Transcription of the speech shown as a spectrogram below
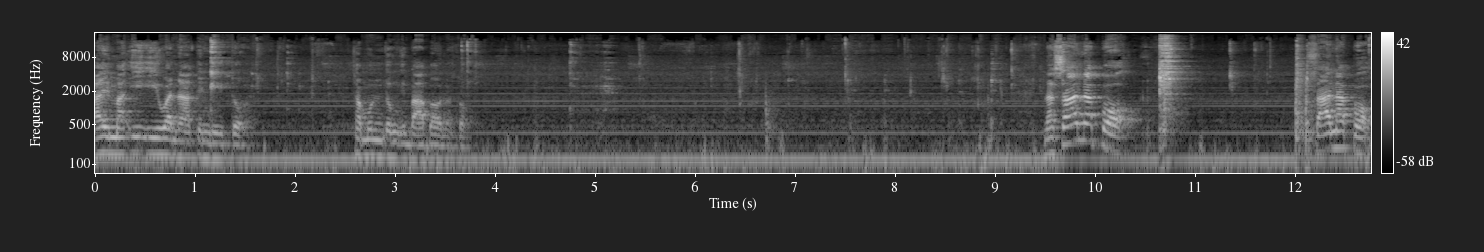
ay maiiwan natin dito sa mundong ibabaw na to. Na sana po sana po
